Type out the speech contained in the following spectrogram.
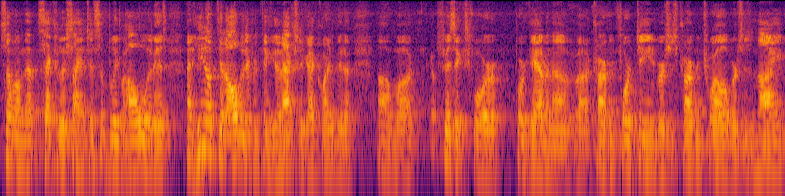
Some of them, that secular scientists, believe how old it is. And he looked at all the different things and actually got quite a bit of, of uh, physics for poor Gavin of uh, carbon 14 versus carbon 12 versus 9,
